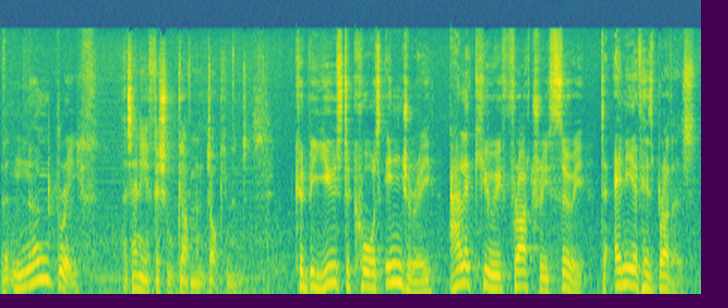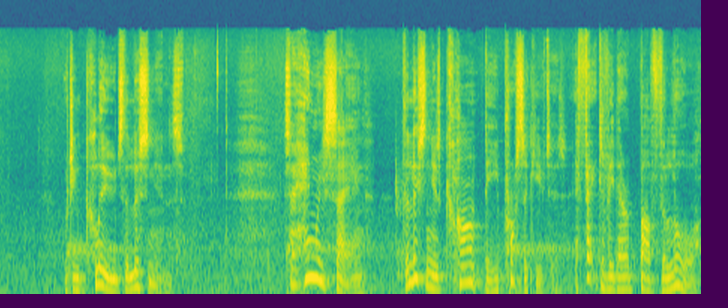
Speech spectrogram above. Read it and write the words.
that no brief, that's any official government document, could be used to cause injury aliqui fratri sui to any of his brothers, which includes the Lusignans. So Henry's saying the Lusignans can't be prosecuted. Effectively, they're above the law.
